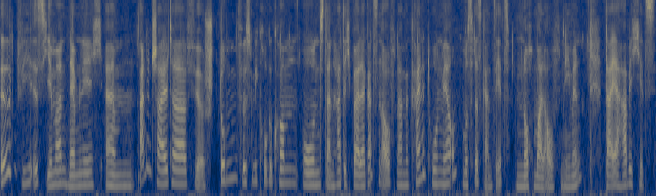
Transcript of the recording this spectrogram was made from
Irgendwie ist jemand nämlich ähm, an den Schalter für stumm fürs Mikro gekommen und dann hatte ich bei der ganzen Aufnahme keinen Ton mehr und musste das Ganze jetzt nochmal aufnehmen. Daher habe ich jetzt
